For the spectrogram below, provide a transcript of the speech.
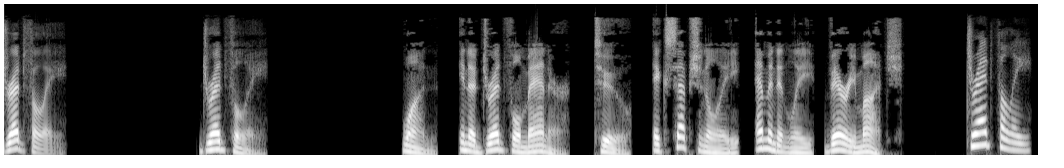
Dreadfully. Dreadfully. 1. In a dreadful manner. 2. Exceptionally, eminently, very much. Dreadfully.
